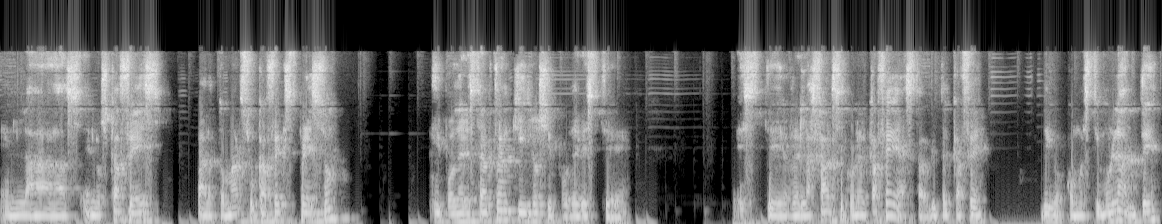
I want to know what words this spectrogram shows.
en, las, en los cafés para tomar su café expreso y poder estar tranquilos y poder este, este, relajarse con el café. Hasta ahorita el café, digo, como estimulante,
